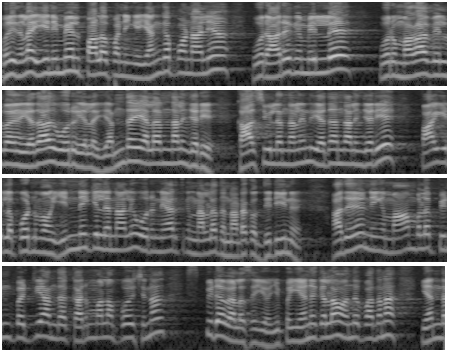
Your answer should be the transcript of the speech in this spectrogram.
புரியுதுங்களா? இனிமேல் ஃபாலோ பண்ணிங்க. எங்கே போனாலையும் ஒரு அருகுமில்லு ஒரு மகாவில் ஏதாவது ஒரு இலை எந்த இலை இருந்தாலும் சரி காசி வில்ல இருந்தாலும் எதாக இருந்தாலும் சரி பாக்கெட்டில் போட்டு போவாங்க. இன்றைக்கி இல்லைனாலும் ஒரு நேரத்துக்கு நல்லது நடக்கும் திடீர்னு. அது நீங்கள் மாம்பழம் பின்பற்றி அந்த கர்மெல்லாம் போயிடுச்சுன்னா ஸ்பீடாக வேலை செய்யும். இப்போ எனக்கெல்லாம் வந்து பார்த்தோன்னா எந்த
